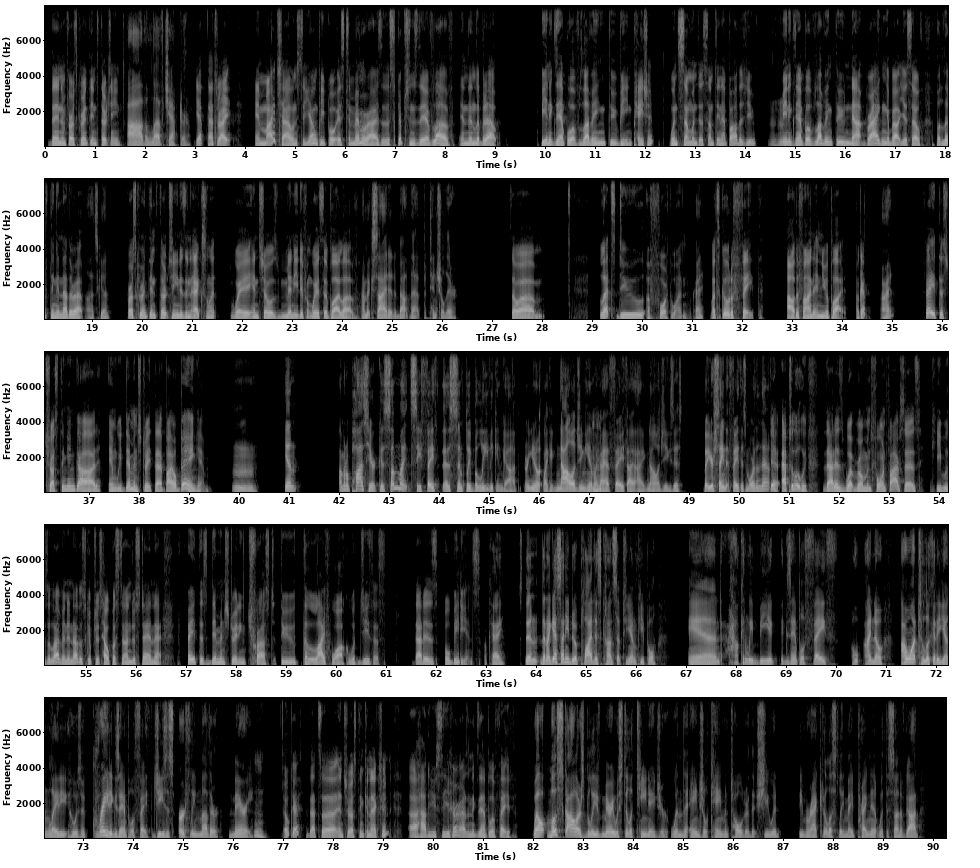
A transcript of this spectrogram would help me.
than in 1 Corinthians 13. ah, the love chapter. Yep, that's right. And my challenge to young people is to memorize the descriptions there of love and then live it out. Be an example of loving through being patient when someone does something that bothers you. Mhm. Be an example of loving through not bragging about yourself, but lifting another up. Oh, that's good. 1 Corinthians 13 is an excellent way and shows many different ways to apply love. I'm excited about that potential there. So um let's do a fourth one. Okay. Let's go to faith. I'll define it and you apply it. Okay? All right. Faith is trusting in God and we demonstrate that by obeying him. Hmm. Ken, I'm going to pause here because some might see faith as simply believing in God or, you know, like acknowledging Him, Mhm. like I have faith, I, I acknowledge He exists. But you're saying that faith is more than that? Yeah, absolutely. That is what Romans 4 and 5 says. Hebrews 11 and other scriptures help us to understand that faith is demonstrating trust through the life walk with Jesus. That is obedience. Okay. Then, then I guess I need to apply this concept to young people. And how can we be an example of faith? Oh, I know. I want to look at a young lady who is a great example of faith Jesus' earthly mother, Mary. Hmm. Okay, that's an interesting connection. Uh, how do you see her as an example of faith? Well, most scholars believe Mary was still a teenager when the angel came and told her that she would be miraculously made pregnant with the Son of God.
